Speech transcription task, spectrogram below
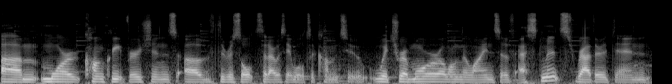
um, more concrete versions of the results that I was able to come to, which were more along the lines of estimates rather than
